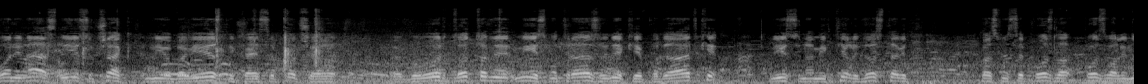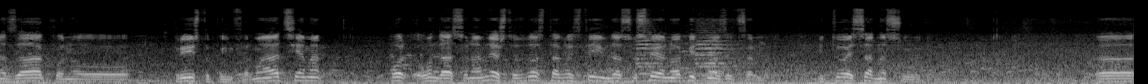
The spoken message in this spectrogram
Oni nas nisu čak ni obavijestili kada je se počelo e, govoriti o tome. Mi smo tražili neke podatke, nisu nam ih htjeli dostaviti, pa smo se pozla, pozvali na zakon o pristupu informacijama onda su nam nešto dostavili s tim da su sve ono bitno za crno. I to je sad na sudu. E,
